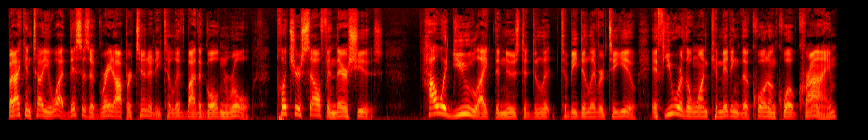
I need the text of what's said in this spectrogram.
But I can tell you what, this is a great opportunity to live by the golden rule. Put yourself in their shoes. How would you like the news to, deli- to be delivered to you? If you were the one committing the quote unquote crime,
